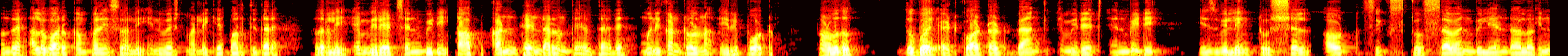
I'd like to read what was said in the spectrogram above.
ಅಂದ್ರೆ ಹಲವಾರು ಕಂಪನೀಸ್ ಅಲ್ಲಿ ಇನ್ವೆಸ್ಟ್ ಮಾಡ್ಲಿಕ್ಕೆ ಬರ್ತಿದ್ದಾರೆ. ಅದರಲ್ಲಿ Emirates N B D top contender ಅಂತ ಹೇಳ್ತಾ ಇದೆ ಮನಿ ಕಂಟ್ರೋಲ್ನ ಈ ರಿಪೋರ್ಟ್ ನೋಡಬಹುದು Dubai headquartered bank Emirates N B D is willing to shell out 6 to 7 billion dollar in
